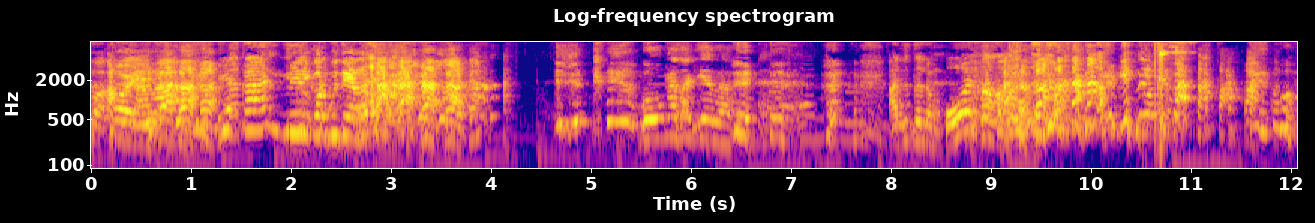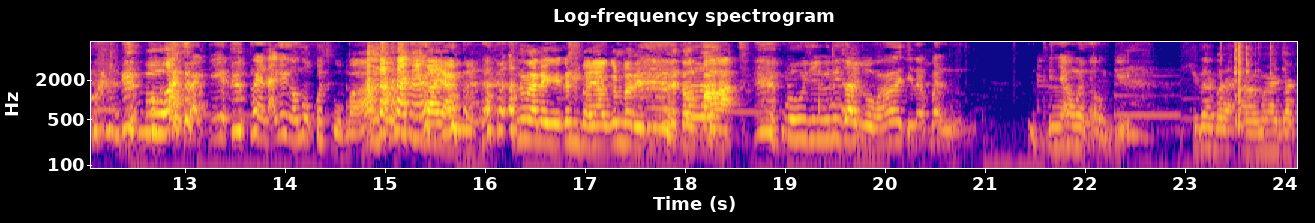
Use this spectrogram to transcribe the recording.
oh iya. Iya kan? Gitu. Corbuzier. Bau nggak sakit lah Aduh tuh nempon apa itu juga bukan sakit main lagi ngomong kos kumang dibayangkan nu ada yang kan bayangkan bari di kepala bau sih ini saku mah cina pan tinyawan oke. Kita eh, mengajak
